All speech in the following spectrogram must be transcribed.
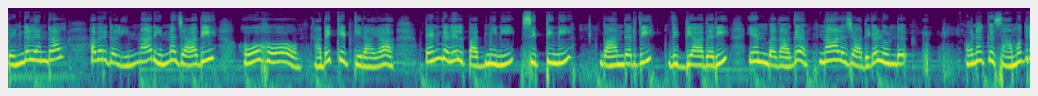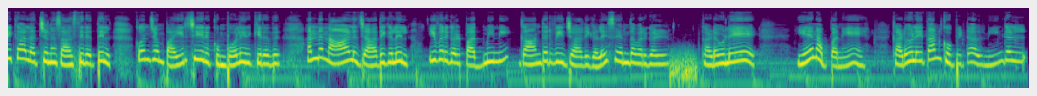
பெண்கள் என்றால் அவர்கள் இன்னார் இன்ன ஜாதி? ஓஹோ அதை கேட்கிறாயா? பெண்களில் பத்மினி சித்தினி காந்தர்வி வித்யாதரி என்பதாக நாலு ஜாதிகள் உண்டு. உனக்கு சாமுத்ரிகா லட்சண சாஸ்திரத்தில் கொஞ்சம் பயிற்சி இருக்கும் போல் இருக்கிறது. அந்த நாலு ஜாதிகளில் இவர்கள் பத்மினி காந்தர்வி ஜாதிகளை சேர்ந்தவர்கள். கடவுளே ஏன் அப்பனே? கடவுளைத்தான் கூப்பிட்டால் நீங்கள்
